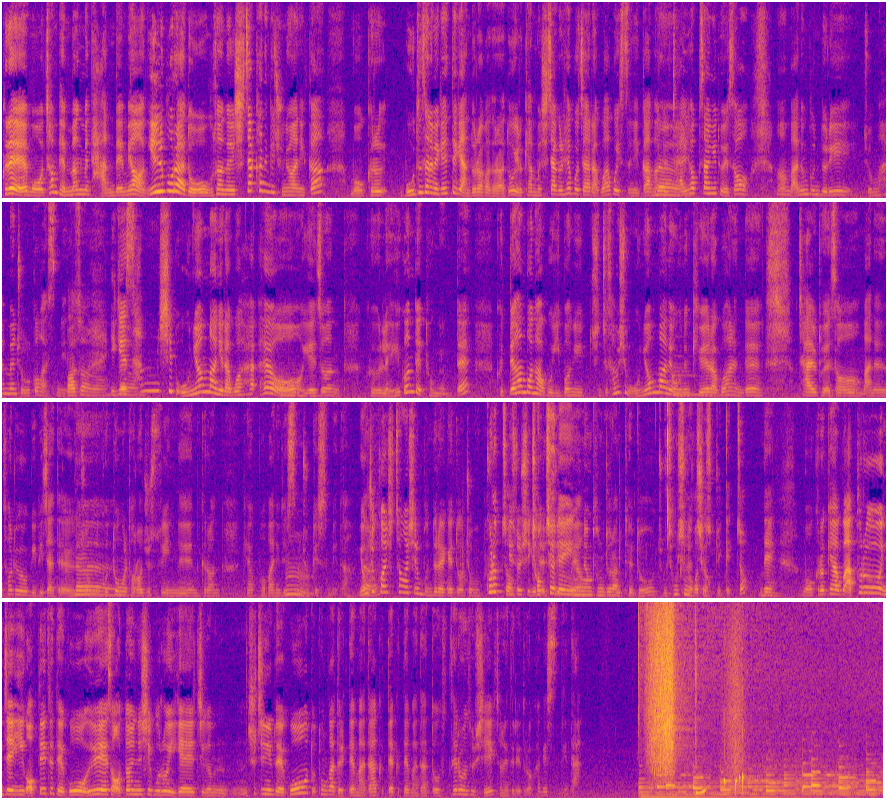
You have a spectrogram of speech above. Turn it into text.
그래 뭐 1100만이면 다 안 되면 일부라도 우선은 시작하는 게 중요하니까 뭐 그 모든 사람에게 혜택이 안 돌아가더라도 이렇게 한번 시작을 해보자 라고 하고 있으니까 아마 네. 잘 협상이 돼서 어, 많은 분들이 좀 하면 좋을 것 같습니다. 맞아요. 이게 네. 35년 만이라고 하- 해요. 어. 예전 그 레이건 대통령 때 그때 한 번 하고 이번이 진짜 35년 만에 오는 음. 기회라고 하는데 잘 돼서 많은 서류 미비자들 네. 좀 고통을 덜어줄 수 있는 그런 개혁 법안이 됐으면 음. 좋겠습니다. 네. 영주권 시청하시는 분들에게도 좀 그렇죠. 희소식이 될수 접체돼 있고요. 있는 분들한테도 좀 청신호가 그렇죠. 될 수도 있겠죠. 네. 음. 뭐 그렇게 하고 앞으로 이제 이 업데이트 되고 의회에서 어떤 식으로 이게 지금 추진이 되고 또 통과될 때마다 그때 그때마다 또 새로운 소식 전해드리도록 하겠습니다. Thank you.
